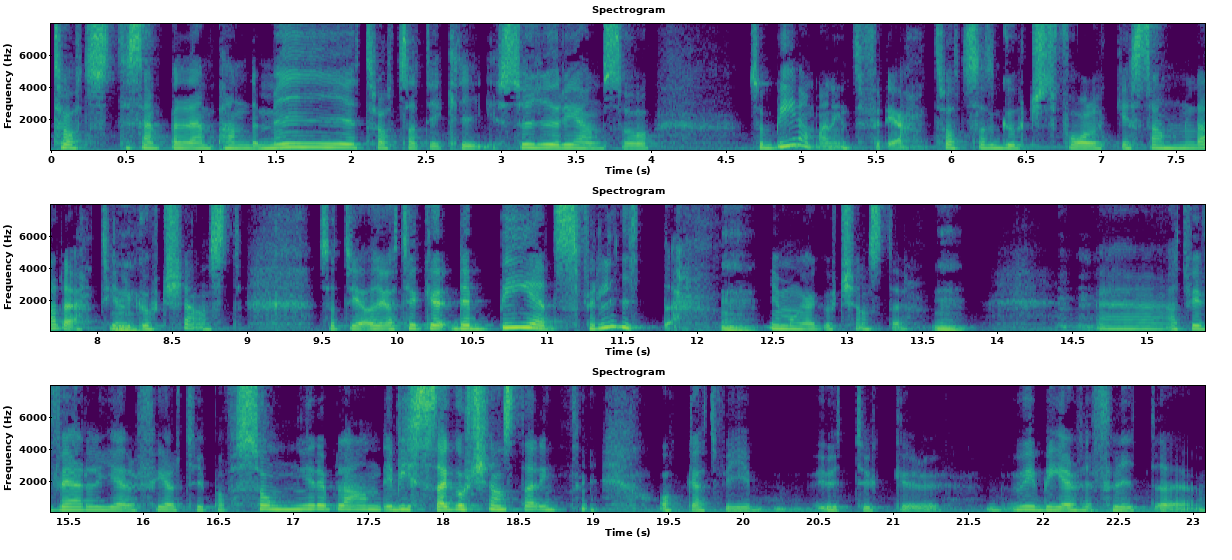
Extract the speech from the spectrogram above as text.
trots till exempel en pandemi, trots att det är krig i Syrien, så, så ber man inte för det. Trots att Guds folk är samlade till gudstjänst. Så att jag, jag tycker det beds för lite i många gudstjänster. Eh, att vi väljer fel typ av sånger ibland, i vissa gudstjänster. Och att vi uttrycker, vi ber för lite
